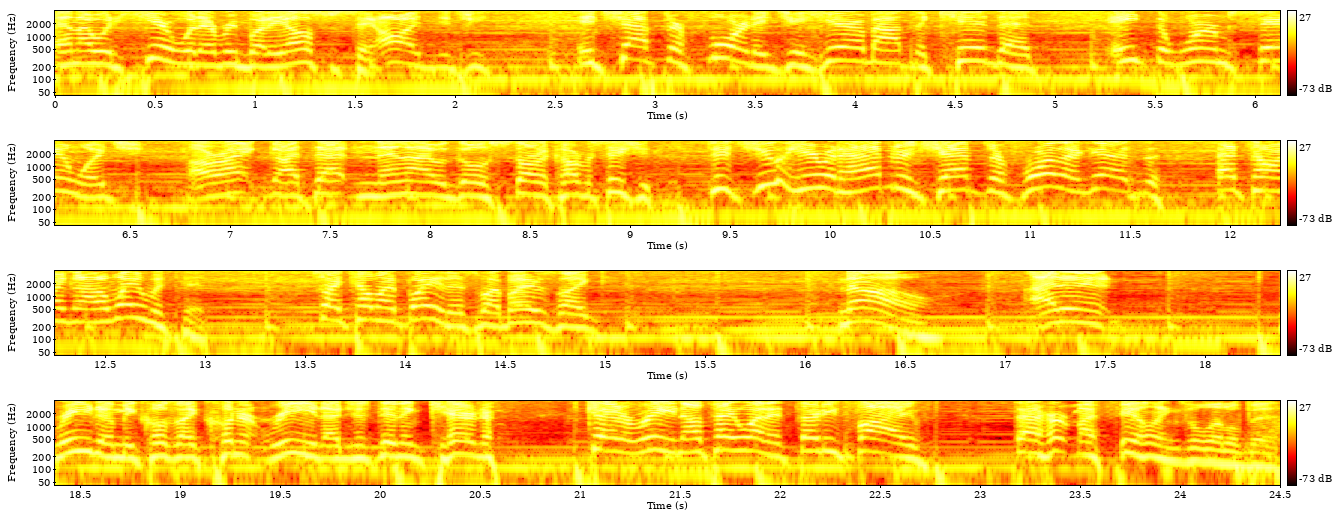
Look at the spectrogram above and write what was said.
and I would hear what everybody else was saying. Oh, did you, in chapter four, did you hear about the kid that ate the worm sandwich? All right, got that. And then I would go start a conversation. Did you hear what happened in chapter four? That's how I got away with it. So I tell my buddy this. My buddy was like, no, I didn't read them because I couldn't read. I just didn't care to care to read. And I'll tell you what, at 35, that hurt my feelings a little bit.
